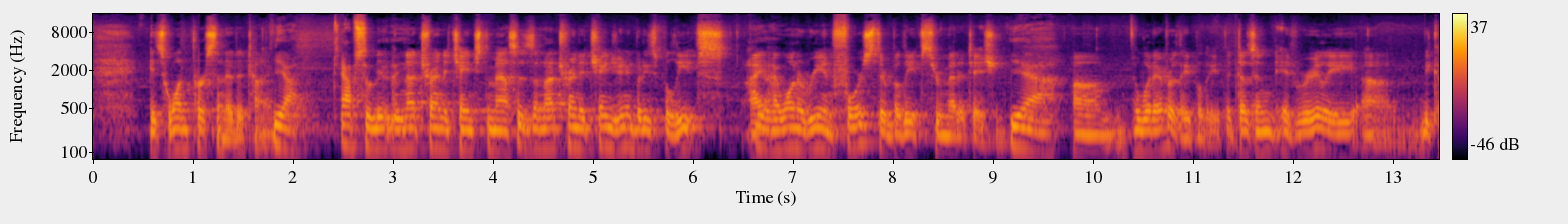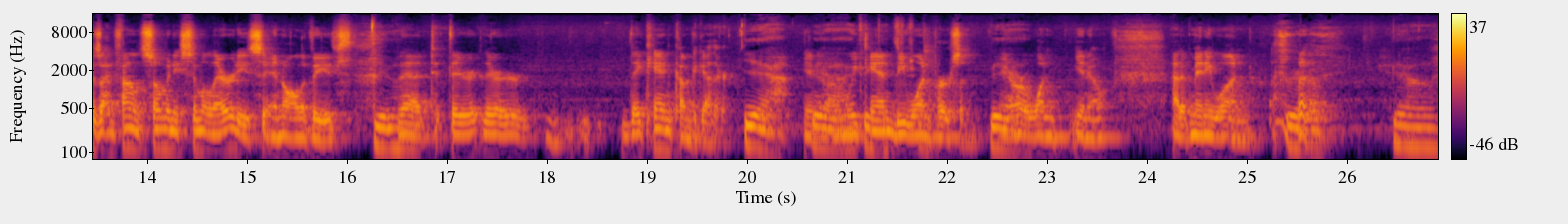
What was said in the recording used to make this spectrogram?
it's one person at a time. Yeah, absolutely. I'm not trying to change the masses. I'm not trying to change anybody's beliefs. I, Yeah. I want to reinforce their beliefs through meditation. yeah, um, whatever they believe. It doesn't. It really uh, because I've found so many similarities in all of these Yeah. that they're they're they can come together. yeah. You know, yeah, and we can be true. one person. You know, or one. You know, out of many one. Yeah. yeah.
